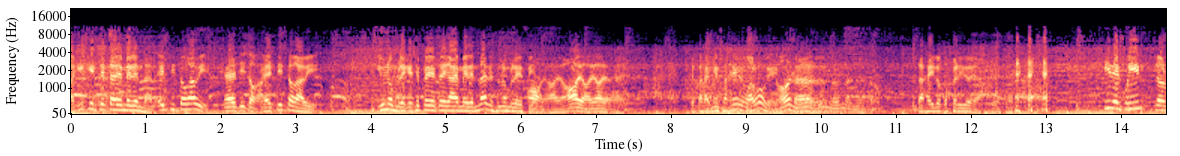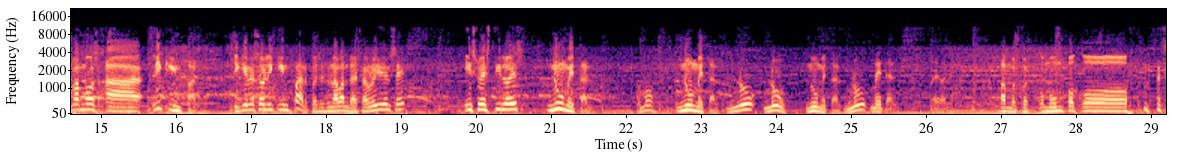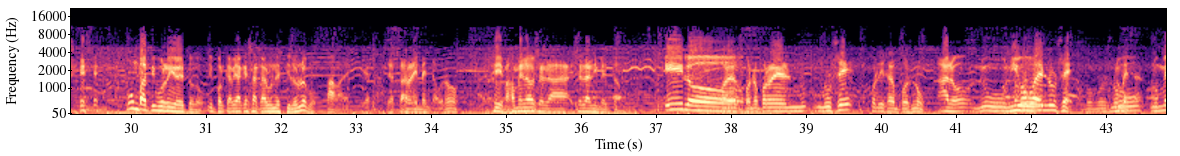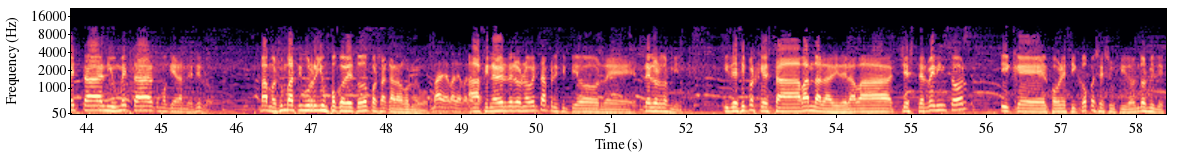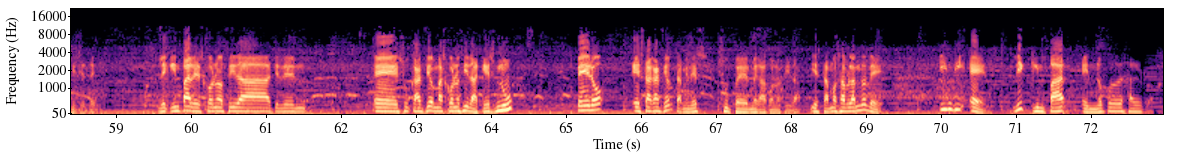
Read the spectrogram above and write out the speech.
Aquí quien intenta de merendar, el Tito Gaby. El Tito Gaby. El Tito Gaby. Y un hombre que siempre traiga de merendar es un hombre de fiel. Ay, ay, ay, ay, ay, ay. ¿Qué pasa? ¿Hay mensaje o algo? que No, no, no, no, no, no, no. Estás ahí loco perdido ya. y de Queen nos vamos a Linkin Park. ¿Y quiénes son Linkin Park? Pues es una banda estadounidense y su estilo es nu metal. ¿Cómo? Nu metal. Nu, nu, Nu metal. nu metal. Vale, vale. Vamos, pues como un poco... un batiburrillo de todo. Y porque había que sacar un estilo nuevo. Ah, vale, ya está. Ya está. Se lo han inventado, ¿no? Sí, más o menos se la, se la han inventado. Y lo... Por, el- por no poner el nu, nu sé, pues dijeron, pues nu. Claro, nu, new, ¿Cómo es nu sé? Pues, pues nu nu, metal. nu metal, new metal, como quieran decirlo. Vamos, un batiburrillo un poco de todo por sacar algo nuevo. Vale, vale, vale. a finales de los 90, principios de, de los 2000. Y decir pues que esta banda la lideraba Chester Bennington y que el pobrecito pues se suicidó en 2017. Linkin Park es conocida, tienen eh, su canción más conocida que es Nu, pero esta canción también es súper mega conocida. Y estamos hablando de In the End, Linkin Park en No Puedo Dejar el Rock.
